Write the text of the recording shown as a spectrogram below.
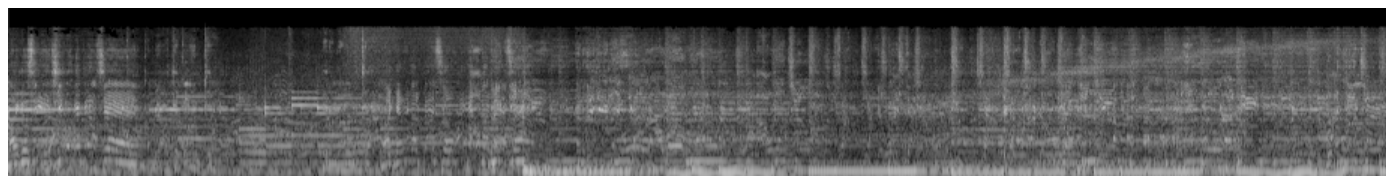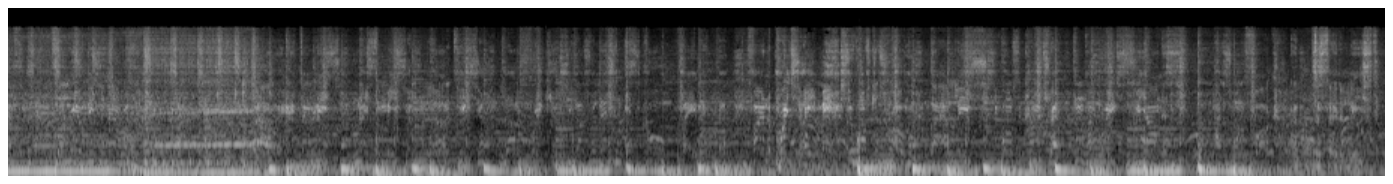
È così, Ciro che piace! Cambiate conto per una volta. Ma che arriva il pezzo, ma che arriva il pezzo! Amen. to say the least.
